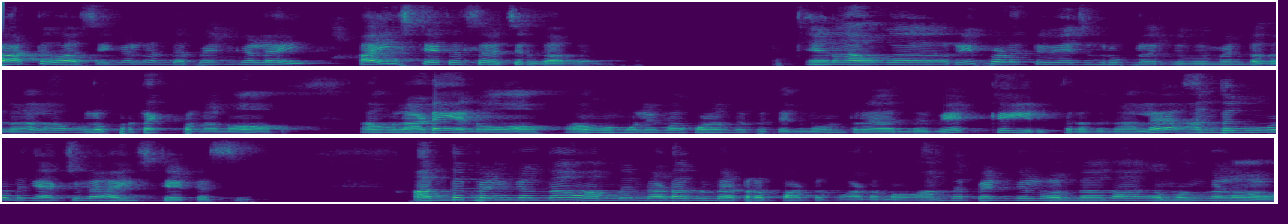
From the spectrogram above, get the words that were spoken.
காட்டுவாசிகள் அந்த பெண்களை ஹை ஸ்டேட்டஸில் வச்சுருக்காங்க. ஏன்னா அவங்க ரீப்ரொடக்டிவ் ஏஜ் குரூப்பில் இருக்க விமென்றதுனால அவங்கள ப்ரொடெக்ட் பண்ணணும் அவங்கள அடையணும் அவங்க மூலயமா குழந்தை பெற்றுக்கணுன்ற அந்த வேட்கை இருக்கிறதுனால அந்த உமனுக்கு ஆக்சுவலாக ஹை ஸ்டேட்டஸ் அந்த பெண்கள் தான் வந்து நடவு நடுற பாட்டு பாடணும். அந்த பெண்கள் வந்தால் தான் அங்கே மங்களம்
